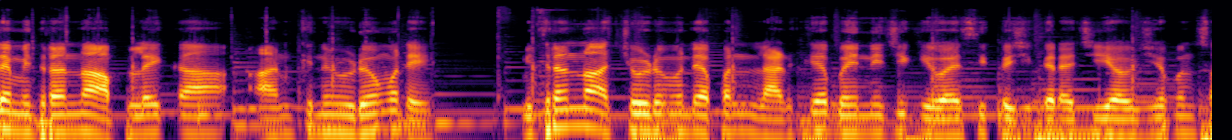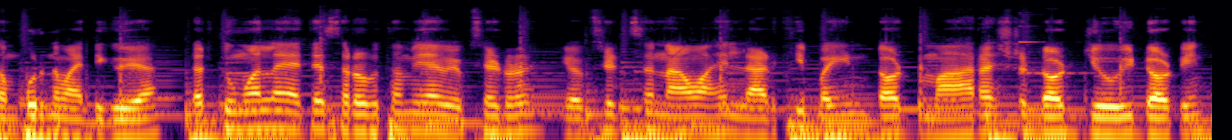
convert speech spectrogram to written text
आहे मित्रांनो आपलं एका आणखीन व्हिडिओमध्ये. मित्रांनो आजच्या व्हिडिओमध्ये आपण लाडक्या बहिणीची केवायसी कशी करायची याविषयी आपण संपूर्ण माहिती घेऊया. तर तुम्हाला याच्या सर्वप्रथम या वेबसाईटवर वेबसाईटचं नाव आहे Ladki Bahin dot Maharashtra dot GOV dot in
